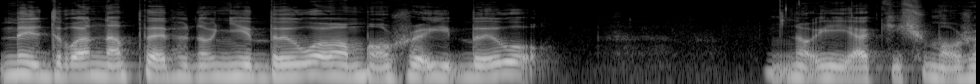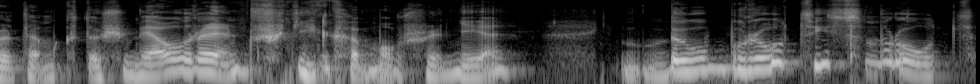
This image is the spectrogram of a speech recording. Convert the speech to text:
Mydła na pewno nie było, a może i było. No i jakiś może tam ktoś miał ręcznik, a może nie. Był brud i smród.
